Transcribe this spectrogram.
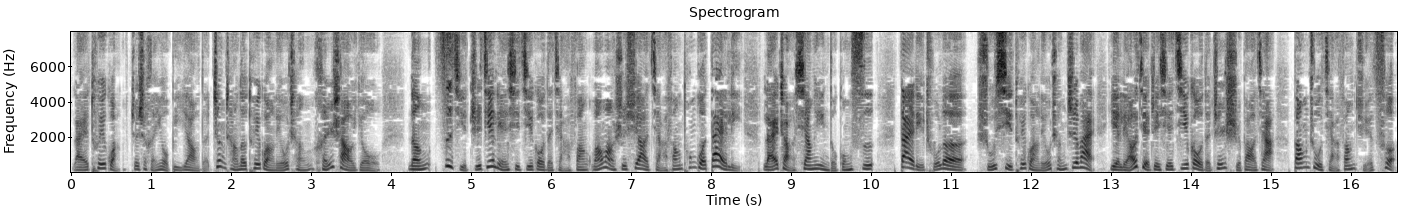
来推广，这是很有必要的。正常的推广流程很少有能自己直接联系机构的甲方，往往是需要甲方通过代理来找相应的公司。代理除了熟悉推广流程之外，也了解这些机构的真实报价，帮助甲方决策。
